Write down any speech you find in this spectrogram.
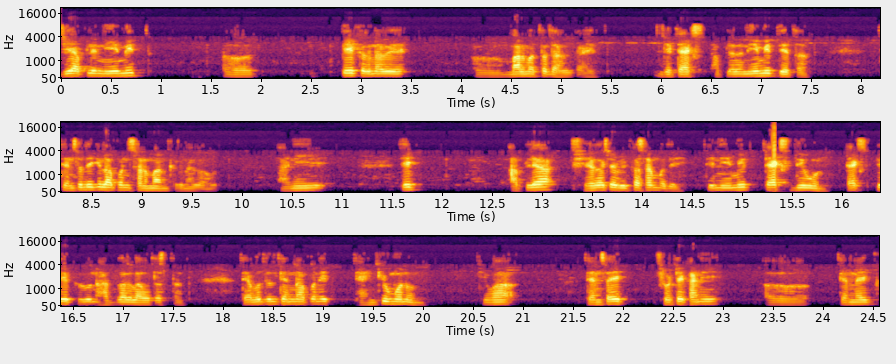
जे आपले नियमित पे करणारे मालमत्ता धारक आहेत जे टॅक्स आपल्याला नियमित देतात त्यांचा देखील आपण सन्मान करणार आहोत. आणि एक आपल्या शहराच्या विकासामध्ये ते नियमित टॅक्स देऊन टॅक्स पे करून हातभार लावत असतात. त्याबद्दल त्यांना आपण एक थँक्यू म्हणून किंवा त्यांचा एक छोटेखानी त्यांना एक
